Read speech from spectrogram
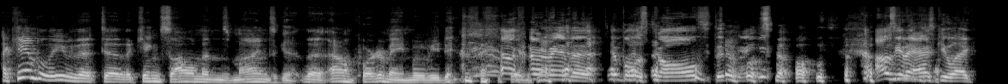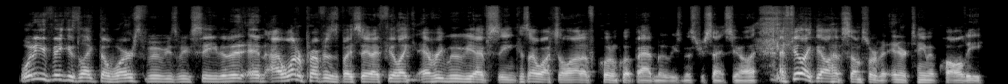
I can't believe that uh, the King Solomon's Mines get the Allan Quatermain movie didn't. Allan Quatermain, the Temple of Skulls. Temple of Skulls. I was going to ask you, like, what do you think is like the worst movies we've seen? And, and I want to preface this by saying I feel like mm-hmm. every movie I've seen, because I watch a lot of quote unquote bad movies, Mr. Science, you know, I feel like they all have some sort of an entertainment quality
